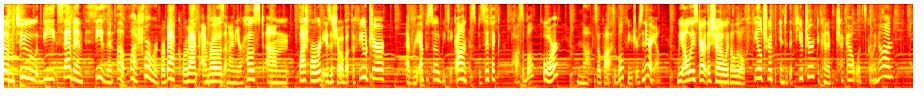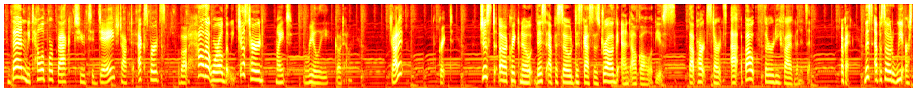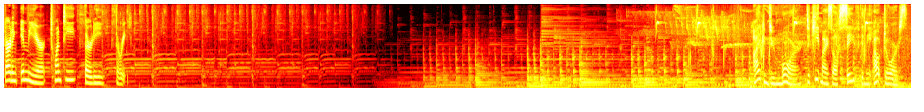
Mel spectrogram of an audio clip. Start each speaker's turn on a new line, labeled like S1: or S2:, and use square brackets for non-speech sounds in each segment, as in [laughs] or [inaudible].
S1: welcome to the seventh season of Flash Forward. We're back. We're back. I'm Rose, and I'm your host. Um, Flash Forward is a show about the future. Every episode, we take on a specific, possible, or not so possible future scenario. We always start the show with a little field trip into the future to kind of check out what's going on. Then we teleport back to today to talk to experts about how that world that we just heard might really go down. Got it? Great. Just a quick note this episode discusses drug and alcohol abuse. That part starts at about 35 minutes in. Okay, this episode we are starting in the year 2033.
S2: I can do more to keep myself safe in the outdoors.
